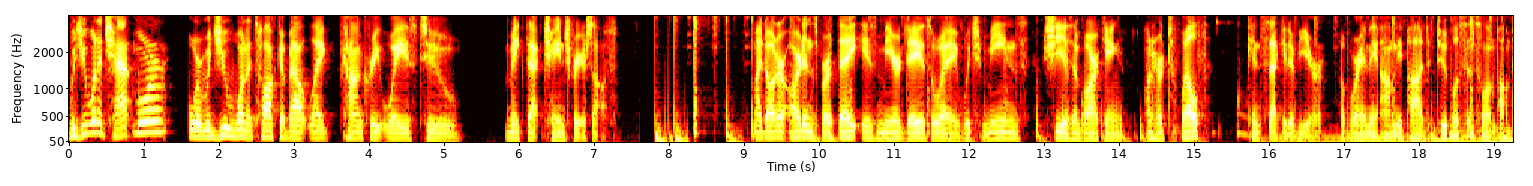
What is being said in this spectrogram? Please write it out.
would you want to chat more or would you want to talk about like concrete ways to make that change for yourself? My daughter Arden's birthday is mere days away, which means she is embarking on her 12th consecutive year of wearing the Omnipod tubeless insulin pump.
